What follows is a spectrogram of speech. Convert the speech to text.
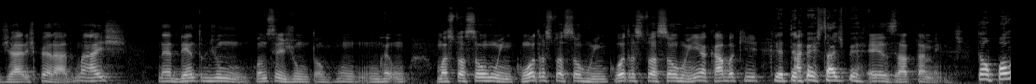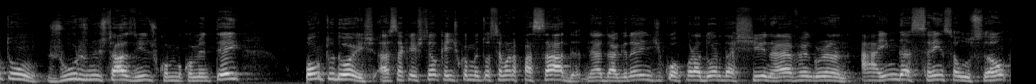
já era esperado, mas né, dentro de um, quando você junta um, um, uma situação ruim com outra situação ruim, com outra situação ruim, acaba que... Cria tempestade a... perfeita. Exatamente. Então, ponto 1, um, juros nos Estados Unidos, como eu comentei. Ponto 2, essa questão que a gente comentou semana passada, né, da grande incorporadora da China, Evergrande, ainda sem solução,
